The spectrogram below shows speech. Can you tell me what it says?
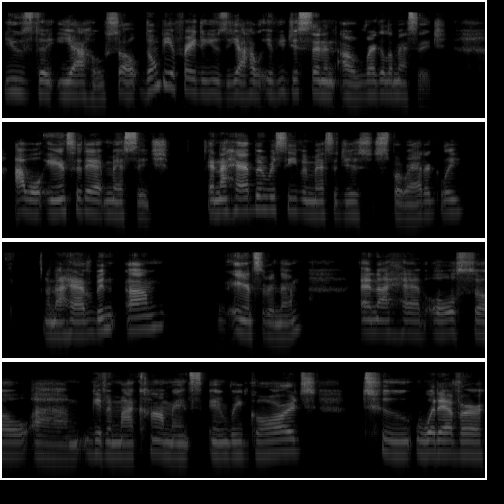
use the Yahoo. So don't be afraid to use the Yahoo. If you just send a regular message, I will answer that message. And I have been receiving messages sporadically, and I have been um, answering them. And I have also um, given my comments in regards to whatever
